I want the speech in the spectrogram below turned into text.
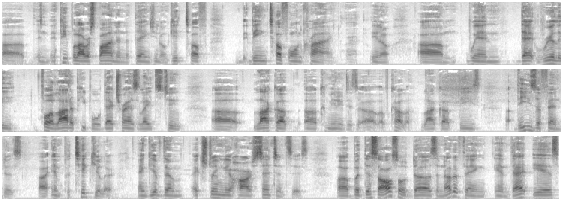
uh, and and people are responding to things. You know, get tough, being tough on crime. Right. You know, um, when that really for a lot of people that translates to uh, lock up uh, communities of, of color, lock up these these offenders uh, in particular, and give them extremely harsh sentences. Uh, but this also does another thing, and that is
